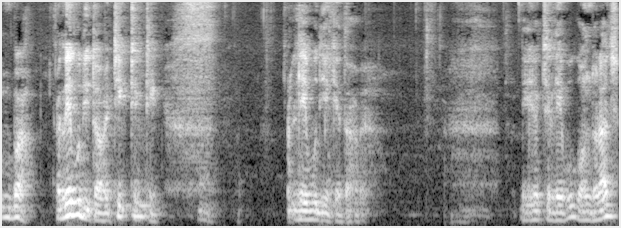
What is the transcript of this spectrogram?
বাহ লেবু দিতে হবে ঠিক ঠিক ঠিক। লেবু দিয়ে খেতে হবে। এই হচ্ছে লেবু গন্ধরাজ।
